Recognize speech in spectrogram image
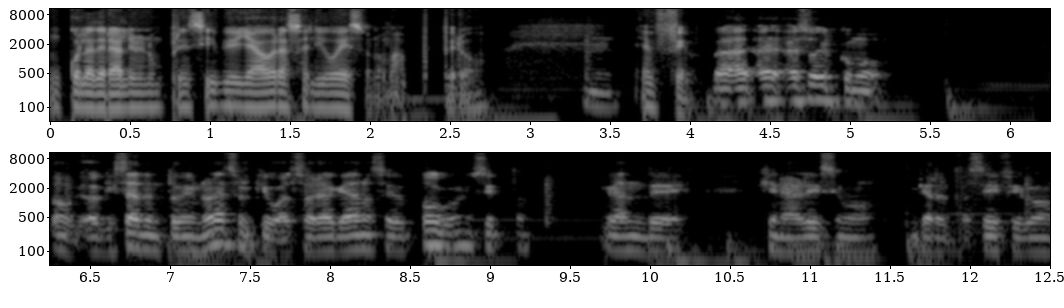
un, colateral en un principio, y ahora salió eso nomás, pues, pero. Mm. En fin. eso es como o, quizás dentro de ignorancia, porque igual sobre quedado no sé poco, insisto, grande, generalísimo, guerra del Pacífico,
